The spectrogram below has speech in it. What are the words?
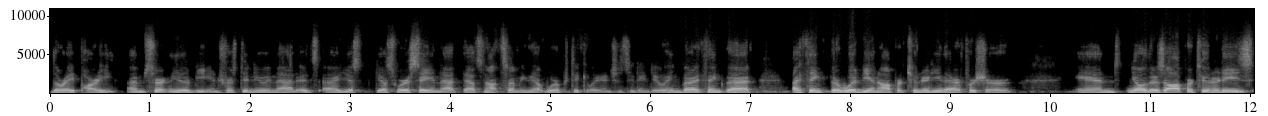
the right party. I'm certainly there'd be interest in doing that. It's I just guess we're saying that that's not something that we're particularly interested in doing, but I think that I think there would be an opportunity there for sure. And you know, there's opportunities.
